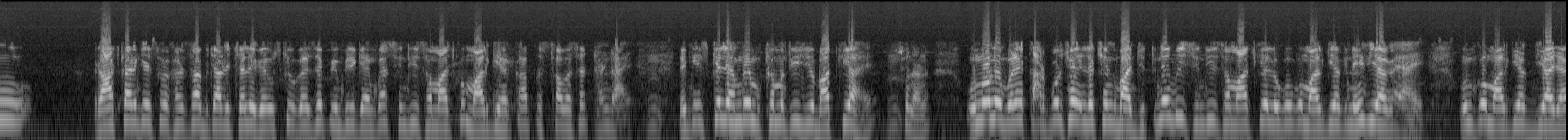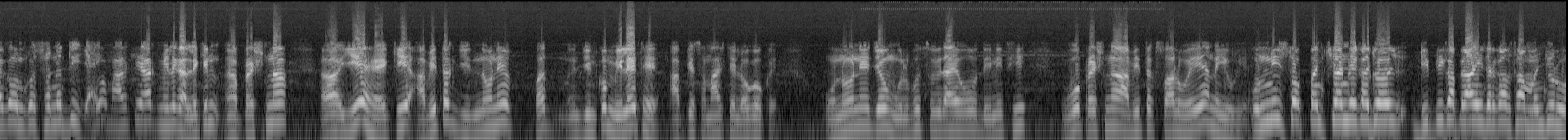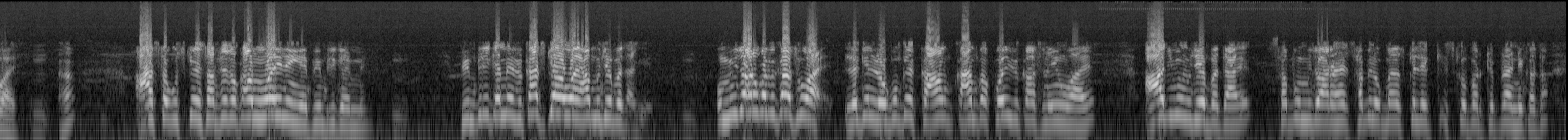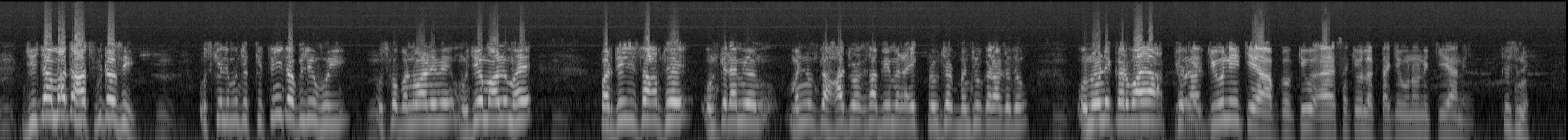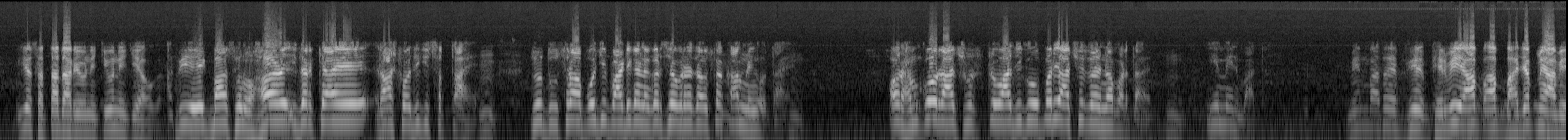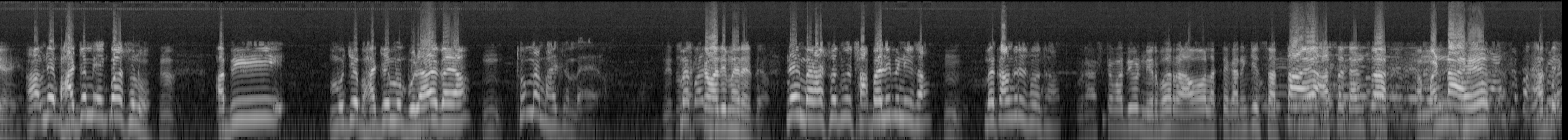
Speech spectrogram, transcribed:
राजकारण के इसमें खड़से साहब बेचारे चले गए। उसकी वजह से पिंपरी कैंप का सिंधी समाज को मालकी हक का प्रस्ताव ऐसा ठंडा है। लेकिन इसके लिए हमने मुख्यमंत्री जी बात किया है। सुना ना? उन्होंने बोले कारपोरेशन इलेक्शन के बाद जितने भी सिंधी समाज के लोगों को मालकी हक नहीं दिया गया है उनको मालकी हक दिया जाएगा उनको सनद दी जाएगी। वो मालकी हक मिलेगा। लेकिन प्रश्न ये है कि अभी तक जिन्होंने पद जिनको मिले थे आपके समाज के लोगों के उन्होंने जो मूलभूत सुविधाएँ वो देनी थी वो प्रश्न अभी तक सॉल्व हुए या नहीं हुए? उन्नीस सौ पंचानवे का जो डीपी का प्लान इधर का मंजूर हुआ है। हाँ? आज तक उसके हिसाब से तो काम हुआ ही नहीं है पिंपरी कैम्प में। पिंपरी कैम्प में विकास क्या हुआ है आप मुझे बताइए। उम्मीदवारों का विकास हुआ है लेकिन लोगों के काम काम का कोई विकास नहीं हुआ है। आज भी मुझे बताए सब उम्मीदवार हैं सभी लोग मैं उसके लिए इसके ऊपर टिप्पणी नहीं करता। जीजा माता हॉस्पिटल थी। उसके लिए मुझे कितनी तकलीफ़ हुई उसको बनवाने में मुझे मालूम है। परदेसी साहब थे उनके नाम में मैंने उनका हाथ जोड़ के साहब ये मेरा एक प्रोजेक्ट मंजूर करा के दो। उन्होंने करवाया क्यों नहीं क्यों नहीं किया आपको? क्यों ऐसा क्यों लगता है कि उन्होंने किया नहीं? किसने? ये सत्ताधारियों ने क्यों नहीं किया होगा? अभी एक बात सुनो हर इधर क्या है राष्ट्रवादी की सत्ता है। हम्म। जो दूसरा अपोजिट पार्टी का नगर सेवक रहता है उसका काम नहीं होता है। और हमको राष्ट्रवादी के ऊपर ही आश्रित रहना पड़ता है। ये मेन बात है। मेन बात है फिर फिर भी आप आप भाजपा में आ गए है हमने भाजपा में एक बात सुनो। हाँ। अभी मुझे भाजपा में बुलाया गया। तो मैं भाजपा में आया नहीं तो मैं राष्ट्रवादी में रहते आप नहीं मैं राष्ट्रवादी में था पहले भी नहीं था. मैं कांग्रेस में था। राष्ट्रवादीवर निर्भर राहावं लागतं कारण की सत्ता आहे असं त्यांचं म्हणणं आहे. अगदी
